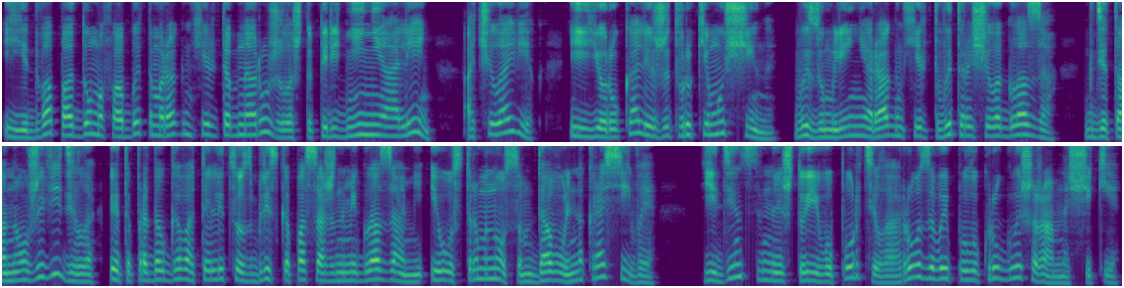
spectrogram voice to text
И едва подумав об этом, Рагнхельд обнаружила, что перед ней не олень, а человек, и ее рука лежит в руке мужчины. В изумлении Рагнхельд вытаращила глаза. Где-то она уже видела это продолговатое лицо с близко посаженными глазами и острым носом, довольно красивое. Единственное, что его портило, розовый полукруглый шрам на щеке,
